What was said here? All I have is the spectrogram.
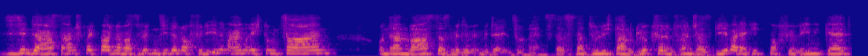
Sie sind der erste Ansprechpartner. Was würden Sie denn noch für die Inneneinrichtung zahlen? Und dann war es das mit, dem, mit der Insolvenz. Das ist natürlich dann Glück für den Franchisegeber. Der kriegt noch für wenig Geld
